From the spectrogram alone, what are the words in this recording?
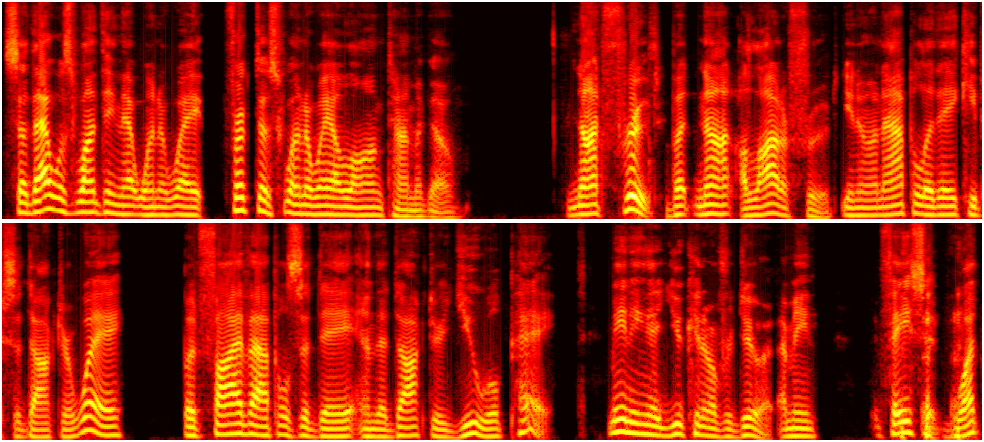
so that was one thing that went away. Fructose went away a long time ago. Not fruit, but not a lot of fruit. You know, an apple a day keeps the doctor away, but five apples a day and the doctor you will pay, meaning that you can overdo it. I mean, face it, what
